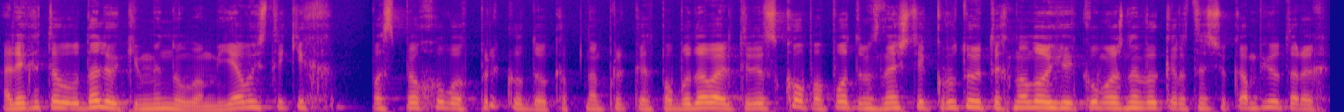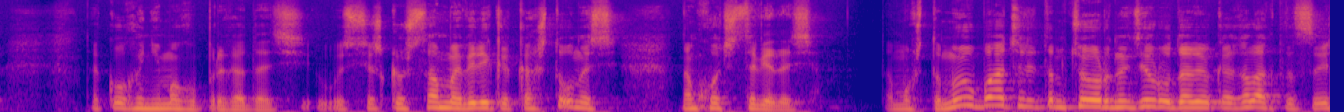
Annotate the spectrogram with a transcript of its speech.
але гэта ў далёкім мінулым я вось таких паспяховых прыкладаў каб напрыклад пабудавалі тэлескоп а потым знайшлі крутую тэхналогію яку можна выкарыстаць у камп'ютарах такога не могу прыгадаць вось ж самая вялікая каштоўнасць нам хочется ведаць Таму што мы ўбачылі там чорны дзіру далёка галактыцы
